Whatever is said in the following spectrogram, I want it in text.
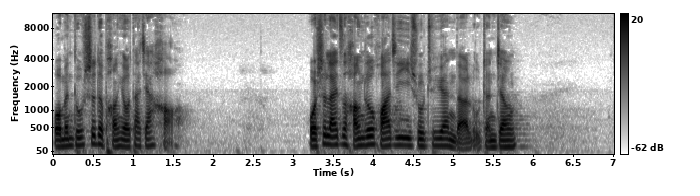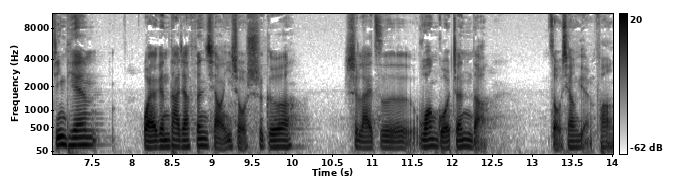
我们读诗的朋友，大家好，我是来自杭州华基艺术剧院的鲁铮铮。今天我要跟大家分享一首诗歌，是来自汪国真的《走向远方》。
